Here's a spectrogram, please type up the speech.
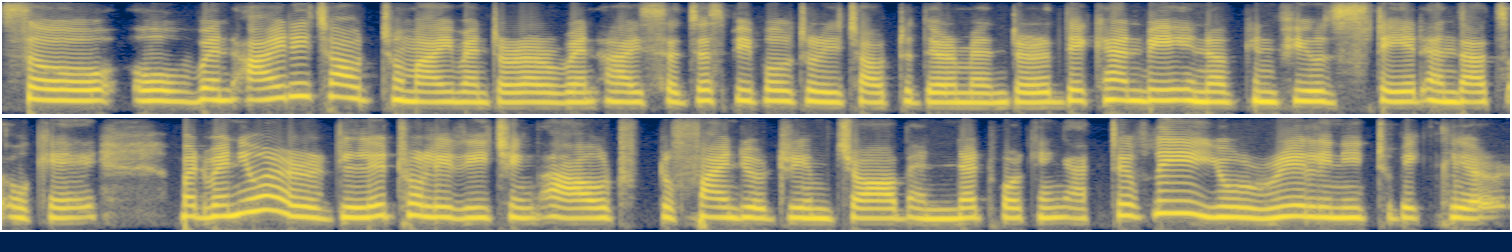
So uh, when I reach out to my mentor or when I suggest people to reach out to their mentor, they can be in a confused state and that's okay. But when you are literally reaching out to find your dream job and networking actively, you really need to be clear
